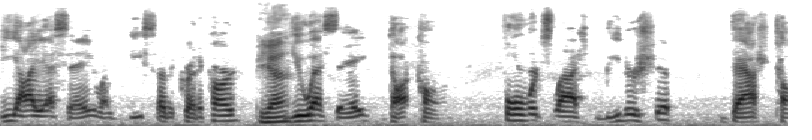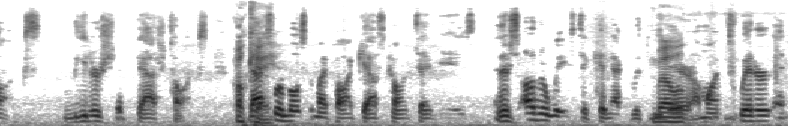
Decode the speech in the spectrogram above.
v i s a like Visa the credit card Yeah. USA.com forward slash leadership dash talks leadership dash talks. Okay. That's where most of my podcast content is. And there's other ways to connect with me Well- there. I'm on Twitter and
